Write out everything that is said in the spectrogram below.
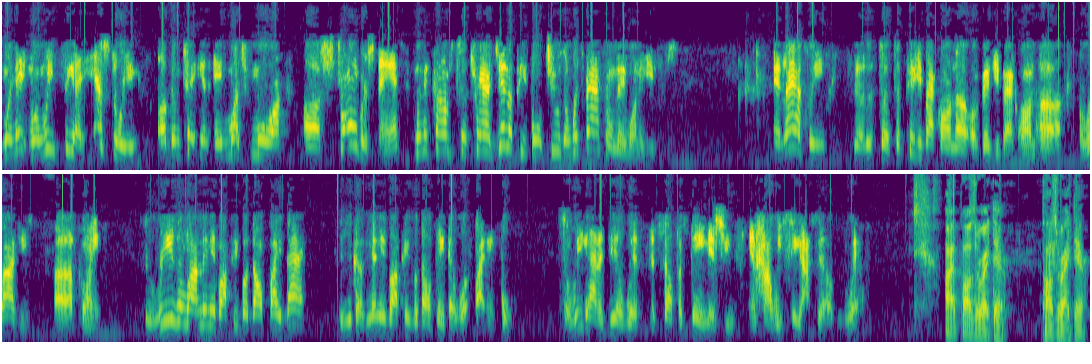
When they when we see a history of them taking a much more uh, stronger stance when it comes to transgender people choosing which bathroom they want to use. And lastly, to, to, piggyback on uh, or piggyback on uh, Faraji's uh, point, the reason why many of our people don't fight back is because many of our people don't think that we're fighting for. So we got to deal with the self-esteem issue and how we see ourselves as well. All right, pause it right there. Pause it right there.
